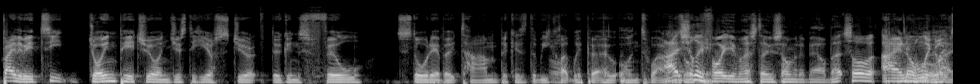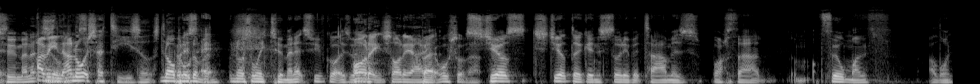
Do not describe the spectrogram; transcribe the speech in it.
by the way, see, join Patreon just to hear Stuart Dugan's full story about Tam because the wee clip we put out on Twitter. I actually only- thought you missed out some of the better bits of it. I know. only got like two minutes. I mean, so I know it's a teaser. It's No, but it's, them in. no, it's only two minutes we've got as well. All right, sorry, I also that. Stuart's, Stuart Dugan's story about Tam is worth a full month alone.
